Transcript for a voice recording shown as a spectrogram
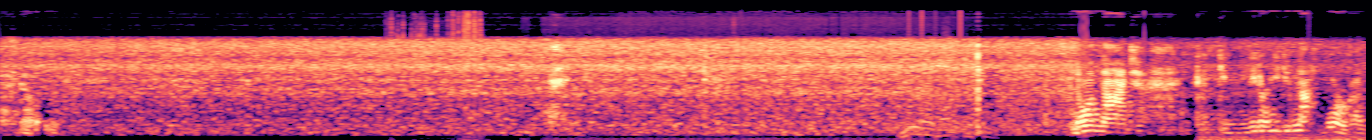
Let's go. No, I'm not. You literally do not work.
